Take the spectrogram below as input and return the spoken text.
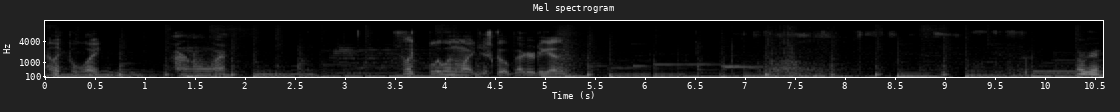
I like the white. I don't know why. I feel like blue and white just go better together. Okay.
